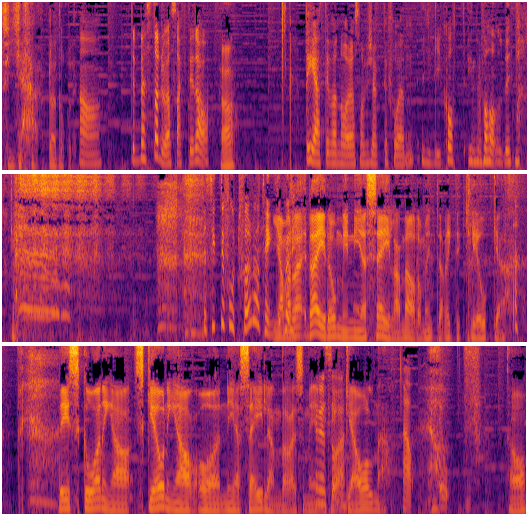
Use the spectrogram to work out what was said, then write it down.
Så jävla dåligt. Ja. Det bästa du har sagt idag, Ja. det är att det var några som försökte få en igelkott invald i ballongen. Jag sitter fortfarande och tänker Ja på men det. där, där är de i Nya Zeeland där. De är inte riktigt kloka. Det är skåningar, skåningar och nya zeeländare som är, Är lite så? galna. Ja. Jo. Ja.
